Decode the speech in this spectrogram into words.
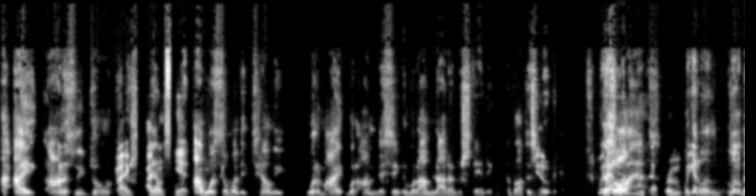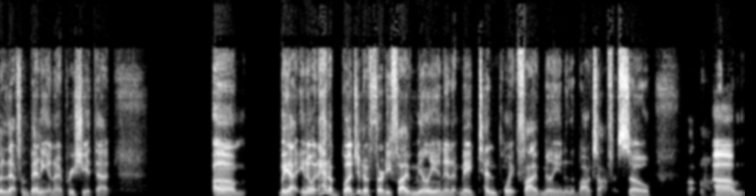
I, I honestly don't. I understand. I don't see it. I want someone to tell me what am I, what I'm missing, and what I'm not understanding about this Yeah. movie. We That's got a all little I bit of ask. that from we got a little, little bit of that from Benny, and I appreciate that. Um, but yeah, you know, it had a budget of 35 million and it made 10.5 million in the box office. So um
